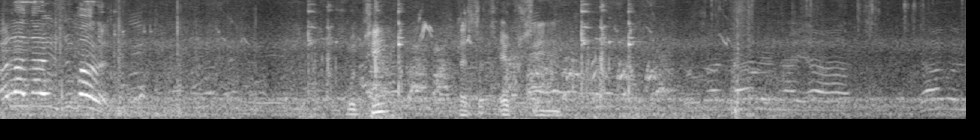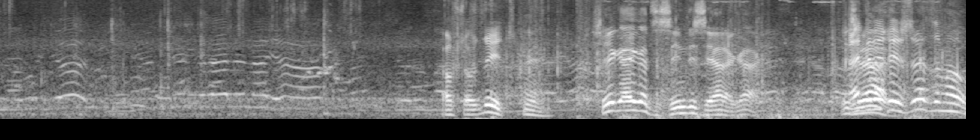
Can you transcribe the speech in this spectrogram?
ალან არის უბარე. ხუთი ესეც ექვსი ავშოვდით? შეგაიგაცი სინდისი არა გაკ. ეს რა? აგრეხეს რა ძმაო?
